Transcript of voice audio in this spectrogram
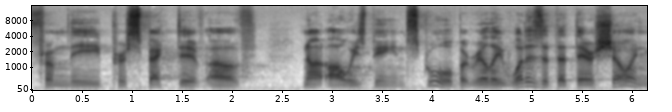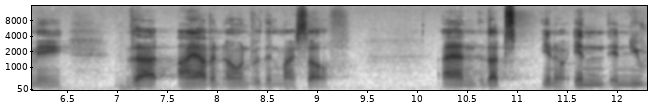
from the perspective of not always being in school, but really, what is it that they're showing me that I haven't owned within myself? and that's you know in and you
